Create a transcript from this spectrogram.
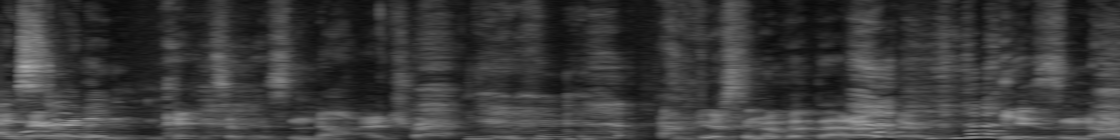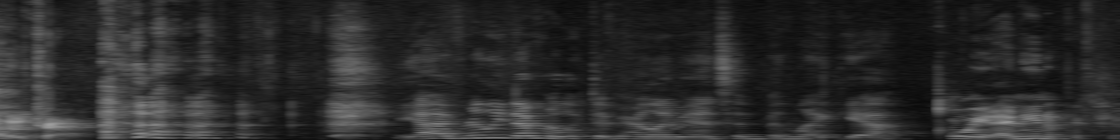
I started. Marilyn Manson is not attractive. I'm just gonna put that out there. He is not attractive. Yeah, I've really never looked at Marilyn Manson and been like, yeah, Wait, I need a picture.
